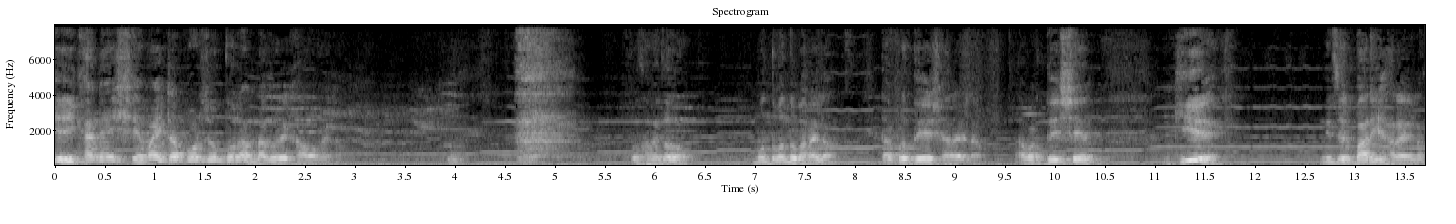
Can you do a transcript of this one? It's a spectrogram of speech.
এইখানে সেমাইটা পর্যন্ত রান্না করে খাওয়া হয় না। প্রথমে তো বন্ধু বান্ধব হারাইলাম, তারপর দেশ হারাইলাম, আবার দেশে গিয়ে নিজের বাড়ি হারাইলাম।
